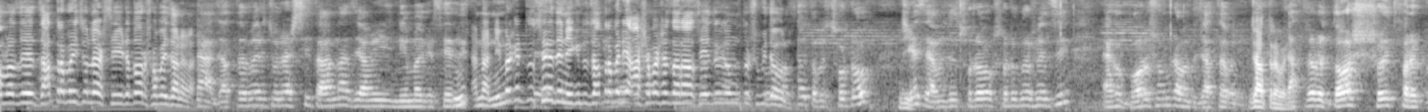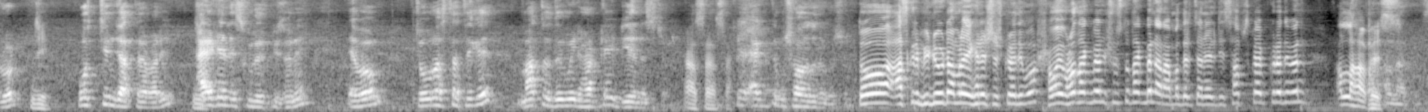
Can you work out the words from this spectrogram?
আমরা যে যাত্রাবাড়ি চলে আসছি এটা তো আর সবাই জানে না। যাত্রাবাড়ি চলে আসছি তা না যে আমি নিউ মার্কেট ছেড়ে। না নিউ মার্কেট তো ছেড়ে দেয়নি কিন্তু যাত্রাবাড়ি আশেপাশে যারা আছে এদের জন্য তো সুবিধা হলো। তবে ছোট ঠিক আছে? আমি যদি ছোট ছোট করে ফেলছি এখন বড় শোরুমটা আমাদের যাত্রাবাড়ি। যাত্রাবাড়ি। যাত্রাবাড়ি দশ শহীদ ফারুক রোড জি। পশ্চিম যাত্রাবাড়ি আইডিয়াল স্কুলের পিছনে এবং চৌরাস্তা থেকে মাত্র দুই মিনিট হাঁটলেই ডিএন স্টোর আচ্ছা আচ্ছা। একদম সহজ লোকেশন তো আজকের ভিডিওটা আমরা এখানে শেষ করে দিব। সবাই ভালো থাকবেন সুস্থ থাকবেন আর আমাদের চ্যানেলটি সাবস্ক্রাইব করে দেবেন। আল্লাহ হাফেজ। আল্লাহ হাফিজ।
